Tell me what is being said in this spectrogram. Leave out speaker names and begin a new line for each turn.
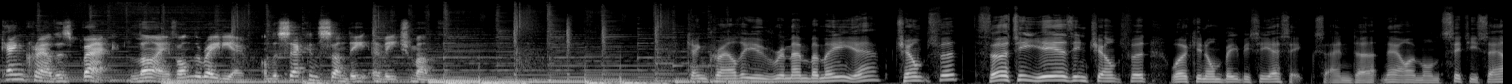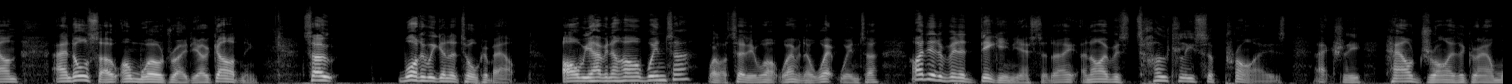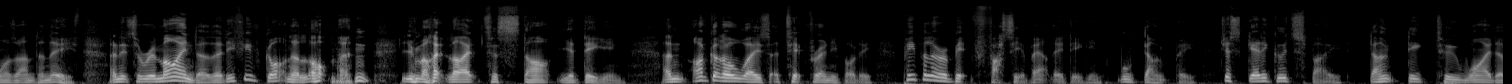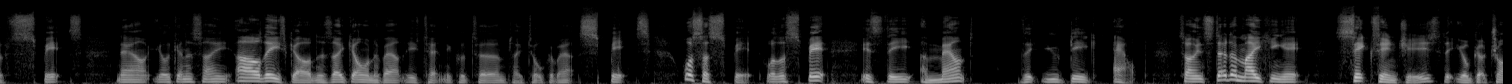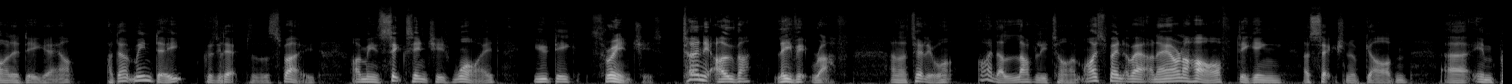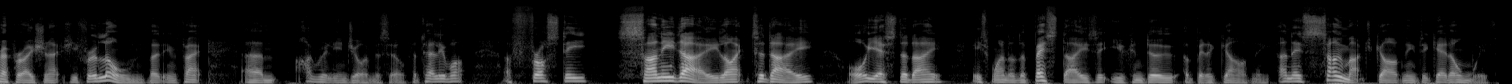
Ken Crowther's back live on the radio on the second Sunday of each month.
Ken Crowther, you remember me, yeah? Chelmsford, 30 years in Chelmsford, working on BBC Essex, and uh, now I'm on City Sound and also on World Radio Gardening. So, what are we going to talk about? Are we having a hard winter? Well, I'll tell you what, we're having a wet winter. I did a bit of digging yesterday and I was totally surprised actually how dry the ground was underneath. And it's a reminder that if you've got an allotment, you might like to start your digging. And I've got always a tip for anybody. People are a bit fussy about their digging. Well, don't be. Just get a good spade. Don't dig too wide of spits now, you're going to say, oh, these gardeners, they go on about these technical terms. They talk about spits. What's a spit? Well, a spit is the amount that you dig out. So instead of making it six inches that you're trying to dig out, I don't mean deep because the depth of the spade, I mean six inches wide, you dig three inches. Turn it over, leave it rough. And I tell you what, I had a lovely time. I spent about an hour and a half digging a section of garden uh, in preparation actually for a lawn. But in fact, um, I really enjoyed myself. I tell you what, a frosty, sunny day like today or yesterday is one of the best days that you can do a bit of gardening. And there's so much gardening to get on with.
